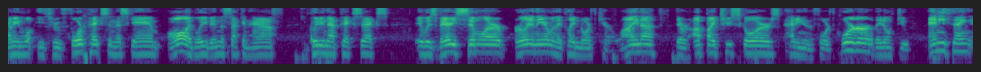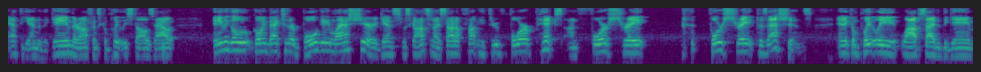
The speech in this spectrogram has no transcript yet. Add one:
I mean, what he threw four picks in this game, all I believe in the second half, including that pick six. It was very similar early in the year when they played North Carolina. They were up by two scores heading in the fourth quarter. They don't do anything at the end of the game. Their offense completely stalls out. And even go going back to their bowl game last year against Wisconsin, I saw it up front. He threw four picks on four straight four straight possessions. And it completely lopsided the game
